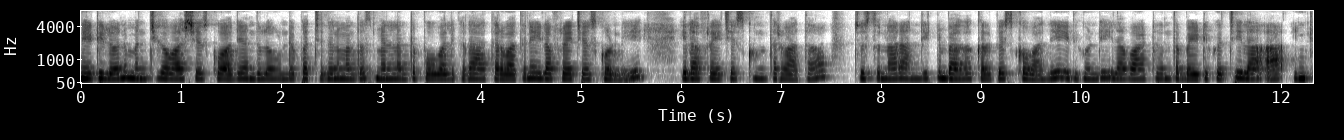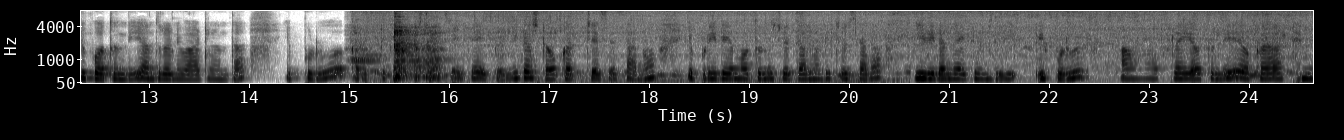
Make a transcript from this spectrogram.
నీటిలోనే మంచిగా వాష్ చేసుకోవాలి. అందులో ఉండే పచ్చిదనం అంతా స్మెల్ అంతా పోవాలి కదా! ఆ తర్వాతనే ఇలా ఫ్రై చేసుకోండి. ఇలా ఫ్రై చేసుకున్న తర్వాత చూస్తున్నారా అన్నిటిని బాగా కలిపేసుకోవాలి. ఇదిగోండి ఇలా వాటర్ అంతా బయటికొచ్చి ఇలా ఇంకిపోతుంది అందులోని వాటర్ అంతా. ఇప్పుడు కరెక్ట్ కన్సిస్టెన్సీ అయితే అయిపోయింది. ఇక స్టవ్ కట్ చేసేసాను. ఇప్పుడు ఇది ఏమవుతుందో చూద్దామండి. చూసారా? ఈ విధంగా అయితే ఉంది. ఇప్పుడు ఫ్రై అవుతుంది. ఒక టెన్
